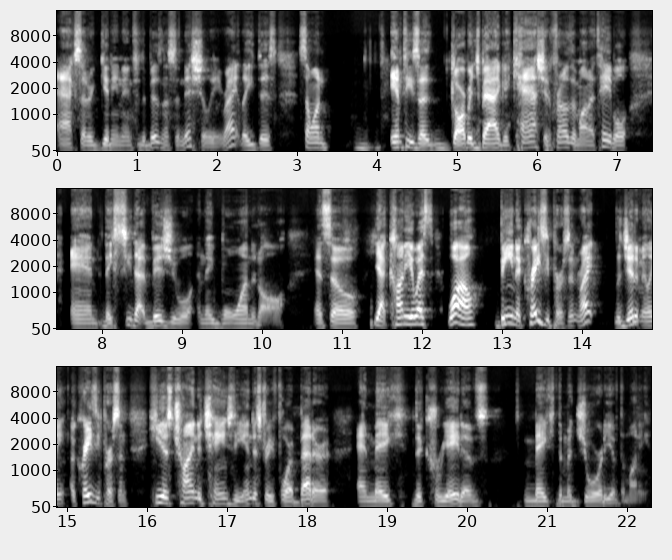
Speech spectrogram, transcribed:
acts that are getting into the business initially, right? Like this, someone empties a garbage bag of cash in front of them on a table, and they see that visual and they want it all. And so, yeah, Kanye West, while being a crazy person, right? Legitimately a crazy person, he is trying to change the industry for better and make the creatives make the majority of the money.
